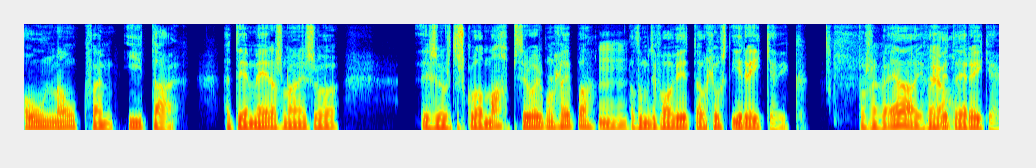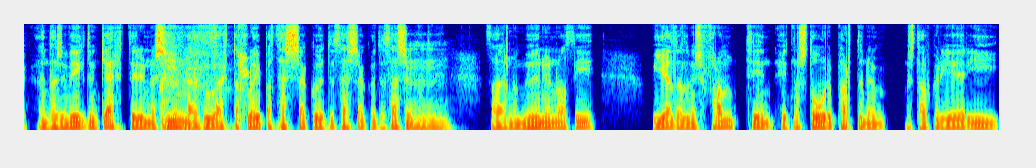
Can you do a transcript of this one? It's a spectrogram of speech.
ónákvæm í dag þetta er meira svona eins og eins og þú ert að skoða maps þegar þú eru búin að hlaupa Mm. að þú myndir fá að vita og hljóst í Reykjavík bara svona, eitthvað, já, ég fæ að vita í Reykjavík en það sem við getum gert er inn að sína að þú ert að hlaupa þessa götu, þessa götu, þessa götu Mhm. það er svona munin á því og ég held alveg eins framtíðin einn af stóri partunum, þú veist af hverju ég er í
